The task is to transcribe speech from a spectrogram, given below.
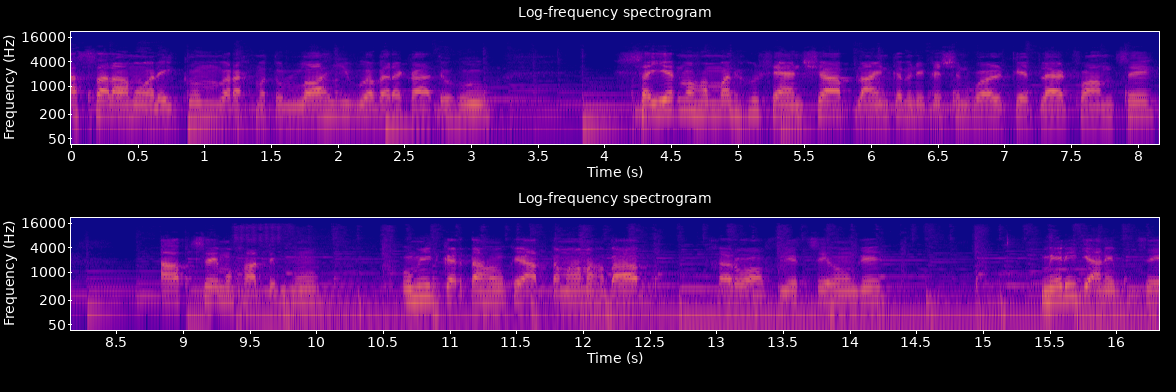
अस्सलाम वालेकुम वरहमतुल्लाहि वबरकातुहू। Syed Mohammad Hussain Shah blind communication world के प्लेटफॉर्म से आपसे मुखातिब हूँ। उम्मीद करता हूँ कि आप तमाम अहबाब खैर वाफियत से होंगे। मेरी जानब से,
